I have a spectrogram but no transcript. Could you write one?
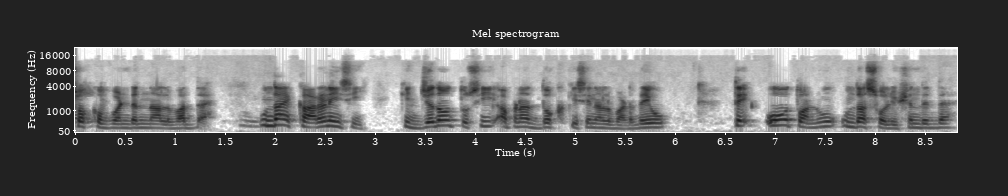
ਸੁੱਖ ਵੰਡਣ ਨਾਲ ਵੱਧਦਾ ਹੈ। ਉਹਦਾ ਇੱਕ ਕਾਰਨ ਹੀ ਸੀ ਕਿ ਜਦੋਂ ਤੁਸੀਂ ਆਪਣਾ ਦੁੱਖ ਕਿਸੇ ਨਾਲ ਵੰਡਦੇ ਹੋ ਤੇ ਉਹ ਤੁਹਾਨੂੰ ਉਹਦਾ ਸੋਲੂਸ਼ਨ ਦਿੰਦਾ ਹੈ।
